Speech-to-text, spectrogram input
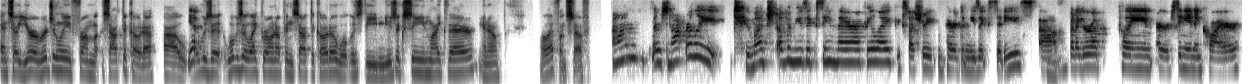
and so you're originally from South Dakota. Uh, Yep. What was it? What was it like growing up in South Dakota? What was the music scene like there? You know, all that fun stuff. Um, there's not really too much of a music scene there, I feel like, especially compared to music cities. Um, but I grew up playing or singing in choir.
